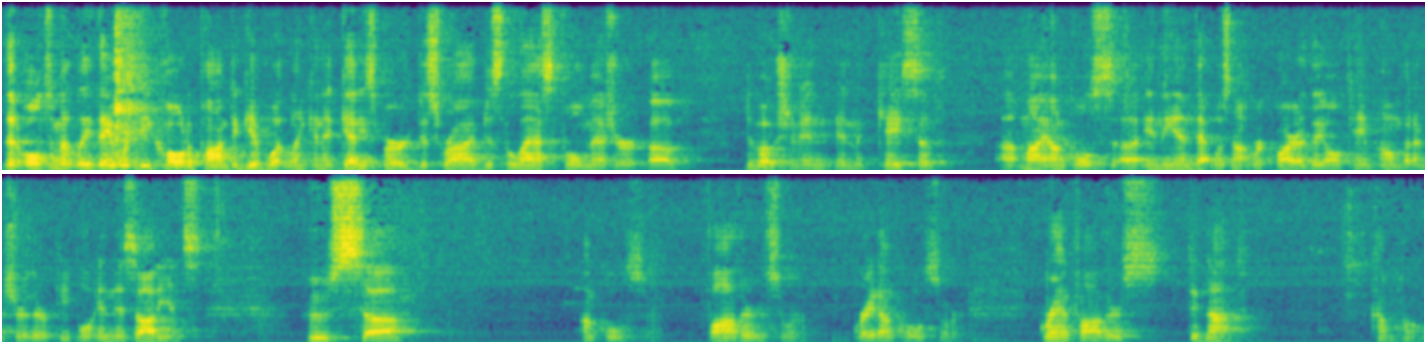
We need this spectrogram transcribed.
that ultimately they would be called upon to give what Lincoln at Gettysburg described as the last full measure of devotion. In, in the case of uh, my uncles, uh, in the end, that was not required. They all came home, but I'm sure there are people in this audience whose uh, uncles or fathers or great uncles or grandfathers did not come home.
